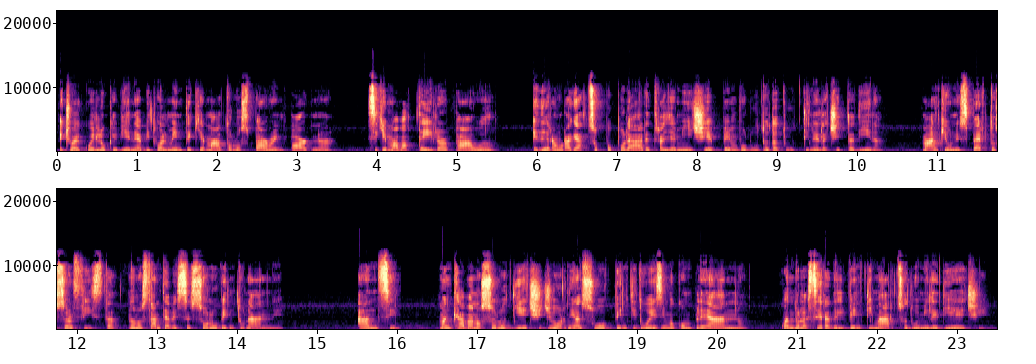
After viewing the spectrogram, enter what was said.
e cioè quello che viene abitualmente chiamato lo sparring partner, si chiamava Taylor Powell ed era un ragazzo popolare tra gli amici e ben voluto da tutti nella cittadina, ma anche un esperto surfista nonostante avesse solo 21 anni. Anzi, mancavano solo 10 giorni al suo 22 compleanno, quando la sera del 20 marzo 2010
